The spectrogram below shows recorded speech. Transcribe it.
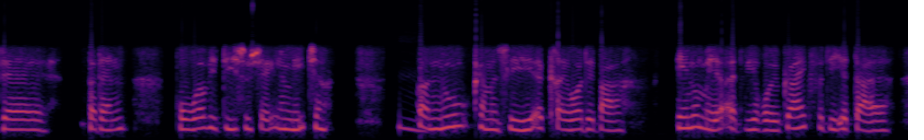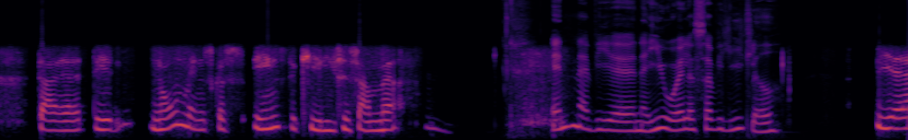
hvad, hvordan bruger vi de sociale medier. Mm. Og nu kan man sige, at kræver det bare endnu mere, at vi rykker, ikke? fordi at der er, der er, det er nogle menneskers eneste kilde til samvær. Mm. Enten er vi øh, naive, eller så er vi ligeglade. Ja,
